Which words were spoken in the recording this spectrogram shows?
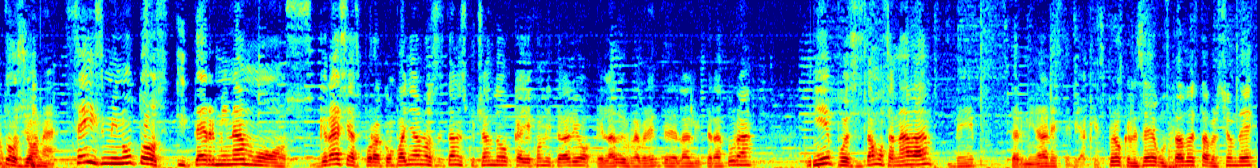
Minutos. Seis minutos y terminamos. Gracias por acompañarnos. Están escuchando Callejón Literario, el lado irreverente de la literatura. Y pues estamos a nada de terminar este viaje. Espero que les haya gustado esta versión de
